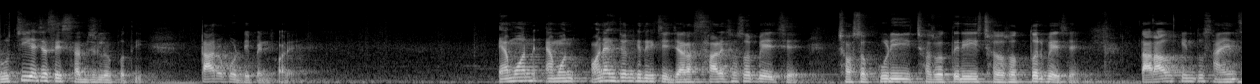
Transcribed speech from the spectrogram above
রুচি আছে সেই সাবজেক্টের প্রতি, তার উপর ডিপেন্ড করে। এমন এমন অনেকজনকে দেখেছি যারা সাড়ে ছশো পেয়েছে, ছশো কুড়ি, ছশো তিরিশ, ছশো সত্তর পেয়েছে, তারাও কিন্তু সায়েন্স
